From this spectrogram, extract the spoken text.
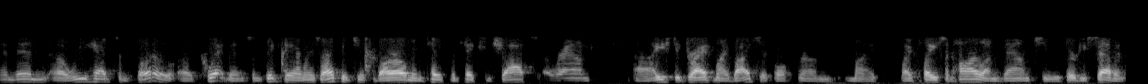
And then uh, we had some photo equipment, some big cameras. I could just borrow them and take and take some shots around. Uh, I used to drive my bicycle from my my place in Harlem down to 37th,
